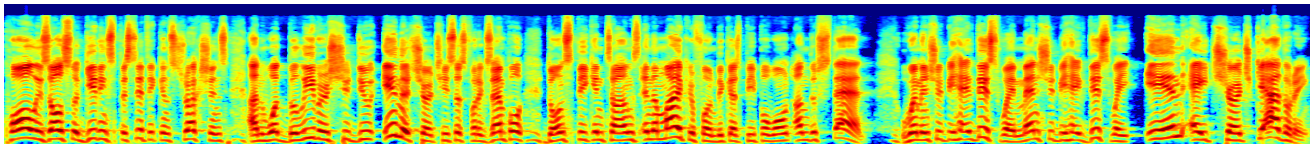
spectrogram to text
Paul is also giving specific instructions on what believers should do in the church. He says, for example, don't speak in tongues in a microphone because people won't understand. Women should behave this way, men should behave this way in a church gathering.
